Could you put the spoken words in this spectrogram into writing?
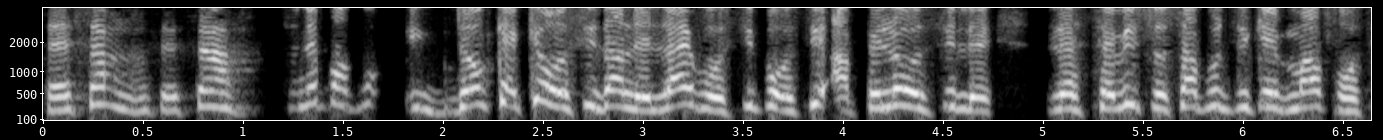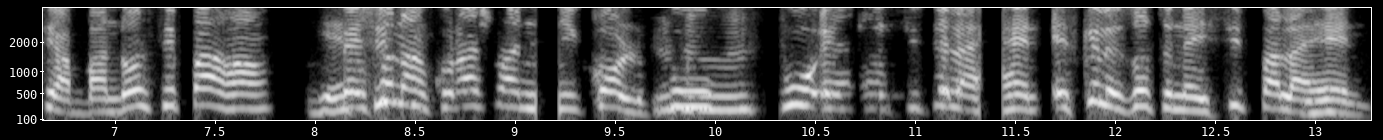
C'est ça, non, c'est ça. Ce n'est pas pour... Donc, quelqu'un aussi dans le live aussi peut aussi appeler aussi les, les services sociaux pour dire que MAF aussi abandonne ses parents. Bien Personne n'encourage pas Nicole pour, Mhm. pour inciter la haine. Est-ce que les autres n'incitent pas la haine?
